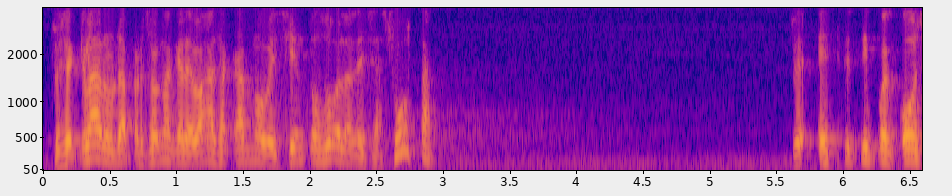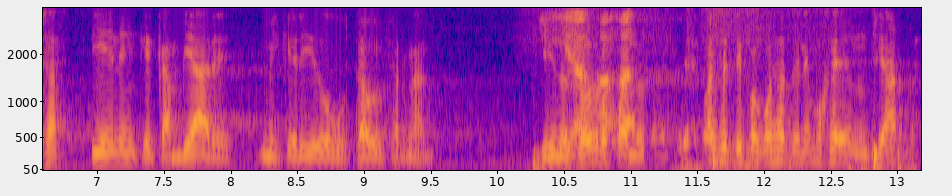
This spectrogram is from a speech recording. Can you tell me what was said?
Entonces, claro, una persona que le van a sacar 900 dólares se asusta. Entonces, este tipo de cosas tienen que cambiar, eh, mi querido Gustavo y Fernando. Y nosotros a- cuando de ese tipo de cosas tenemos que denunciarlas.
